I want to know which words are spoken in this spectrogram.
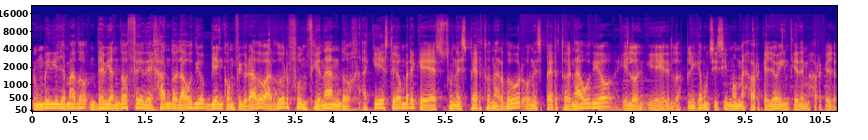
un vídeo llamado Debian 12 dejando el audio bien configurado, Ardour funcionando. Aquí este hombre que es un experto en Ardour, un experto en audio y lo, explica muchísimo mejor que yo y entiende mejor que yo.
